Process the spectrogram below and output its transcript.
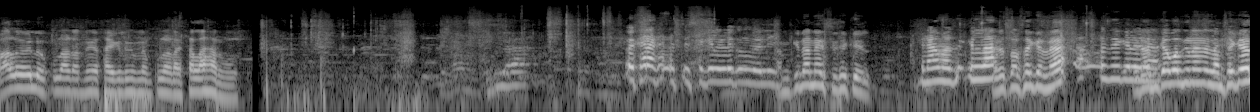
ভালো হইল পুলাটা নিয়ে সাইকেল কিনলাম পুলাটা চালা হারবো। সাইকেল আমি কিনা নিয়েছি সাইকেল। এটা আমার সাইকেল না। এটা তোর সাইকেল না? সাইকেল আমি কেবল কিনা নিলাম সাইকেল?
